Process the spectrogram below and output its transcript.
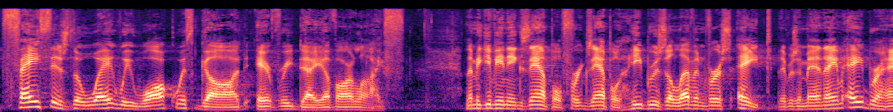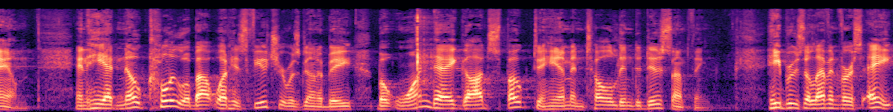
Faith is the way we walk with God every day of our life. Let me give you an example. For example, Hebrews 11, verse 8. There was a man named Abraham and he had no clue about what his future was going to be, but one day God spoke to him and told him to do something. Hebrews 11, verse 8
